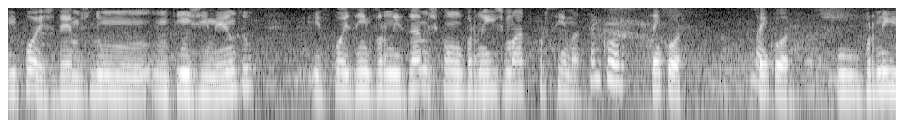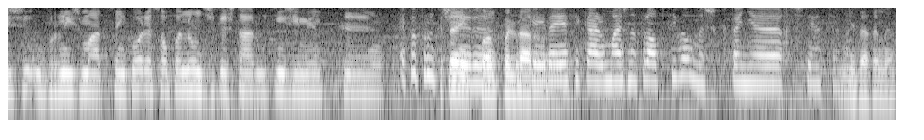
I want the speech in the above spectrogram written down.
E depois demos-lhe um, um tingimento e depois invernizamos com um verniz mate por cima. Sem cor. Sem cor. Sem cor. O verniz, o verniz mate sem cor é só para não desgastar o tingimento que. É para proteger, tem, para porque dar a ideia é ficar o mais natural possível, mas que tenha resistência. É? Exatamente.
